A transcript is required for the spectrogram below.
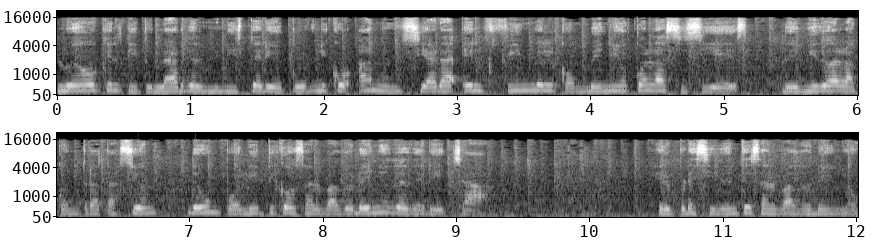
luego que el titular del Ministerio Público anunciara el fin del convenio con las CICIES debido a la contratación de un político salvadoreño de derecha. El presidente salvadoreño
